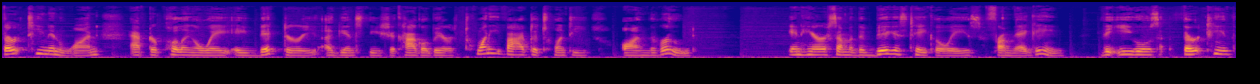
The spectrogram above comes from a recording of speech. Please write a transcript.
13 and 1 after pulling away a victory against the Chicago Bears 25 to 20 on the road. And here are some of the biggest takeaways from that game. The Eagles' 13th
